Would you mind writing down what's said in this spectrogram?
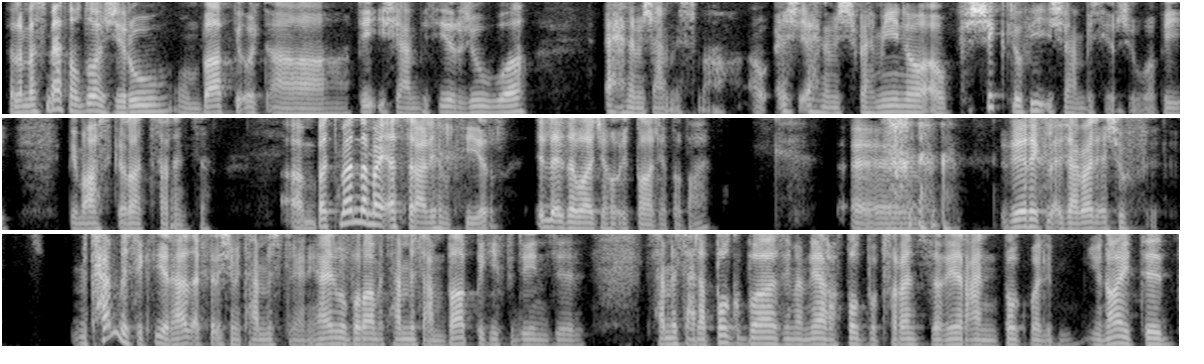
فلما سمعت موضوع جيرو ومبابي قلت آه في إشي عم بيصير جوا إحنا مش عم نسمعه أو إيش إحنا مش فاهمينه أو في شكله في إشي عم بيصير جوا بمعسكرات فرنسا. بتمنى ما يأثر عليهم كثير إلا إذا واجهوا إيطاليا طبعا. غير هيك لا بالي أشوف متحمس كثير هذا أكثر شيء متحمس له. يعني هاي المباراة متحمس عمبابي كيف بده ينزل متحمس على بوجبا زي ما بنعرف بوجبا بفرنسا غير عن بوجبا اليونايتد.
